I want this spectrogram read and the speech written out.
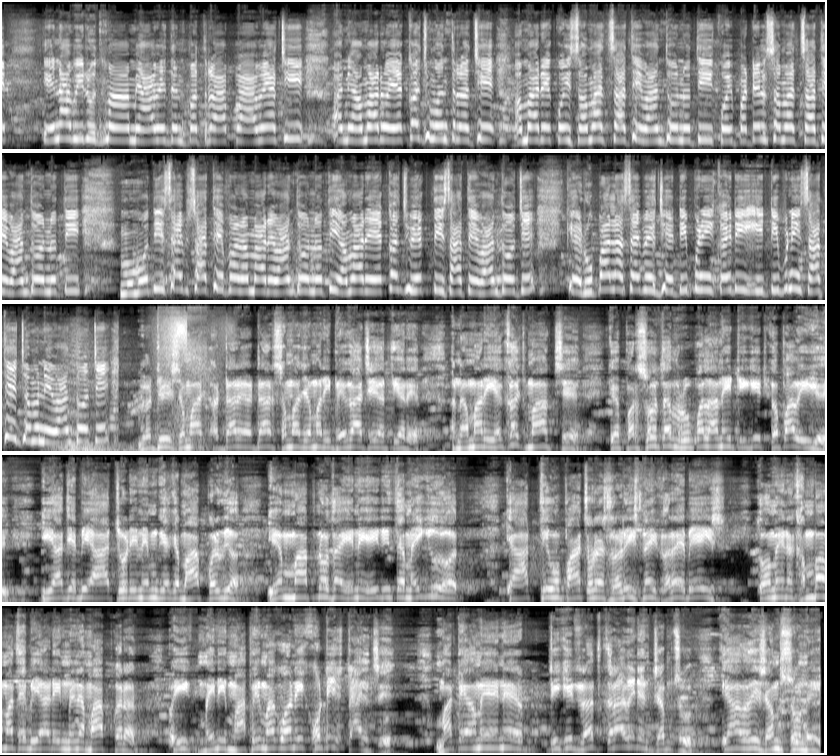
એના વિરુદ્ધમાં અમે આવેદનપત્ર આપવા આવ્યા છીએ અને અમારો એક જ મંત્ર છે, અમારે કોઈ સમાજ સાથે વાંધો નથી, કોઈ પટેલ સમાજ સાથે વાંધો નથી, મોદી સાહેબ સાથે પણ અમારે વાંધો નથી, અમારે એક જ વ્યક્તિ સાથે વાંધો છે કે રૂપાલા સાહેબે જે ટિપ્પણી કરી એ ટિપ્પણી સાથે જ અમને વાંધો છે. ગઢવી સમાજ, અઢારે અઢાર સમાજ અમારી ભેગા છે અત્યારે. અને અમારી એક જ માગ છે કે પરસોત્તમ રૂપાલાની ટિકિટ કપાવી જોઈએ. એ આજે બે હાથ જોડીને એમ કે માફ કરી દો એમ માફ ન થાય, એને એ રીતે માગ્યું હોત કે આજથી હું પાંચ વર્ષ લડીશ નહીં, ઘરે બેહીશ, તો અમે એને ખંભા માથે બેહાડીને એને માફ કરત. પછી એની માફી માગવાની ખોટી સ્ટાઇલ છે. માટે અમે એને ટિકિટ રદ કરાવીને જમશું. ત્યાં સુધી જમશું નહીં.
